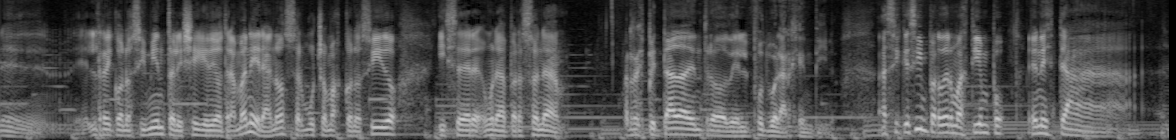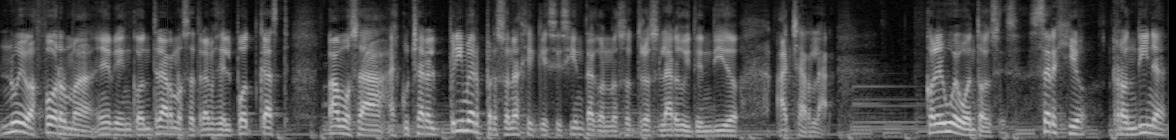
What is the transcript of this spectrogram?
eh, el reconocimiento le llegue de otra manera, ¿no? Ser mucho más conocido y ser una persona respetada dentro del fútbol argentino. Así que sin perder más tiempo en esta nueva forma eh, de encontrarnos a través del podcast, vamos a, escuchar al primer personaje que se sienta con nosotros largo y tendido a charlar. Con el huevo entonces, Sergio Rondina,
